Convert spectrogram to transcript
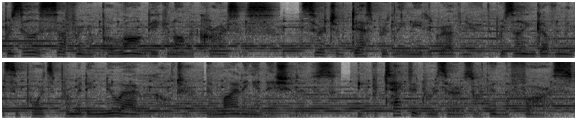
Brazil is suffering a prolonged economic crisis. In search of desperately needed revenue, the Brazilian government supports permitting new agriculture and mining initiatives in protected reserves within the forest.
